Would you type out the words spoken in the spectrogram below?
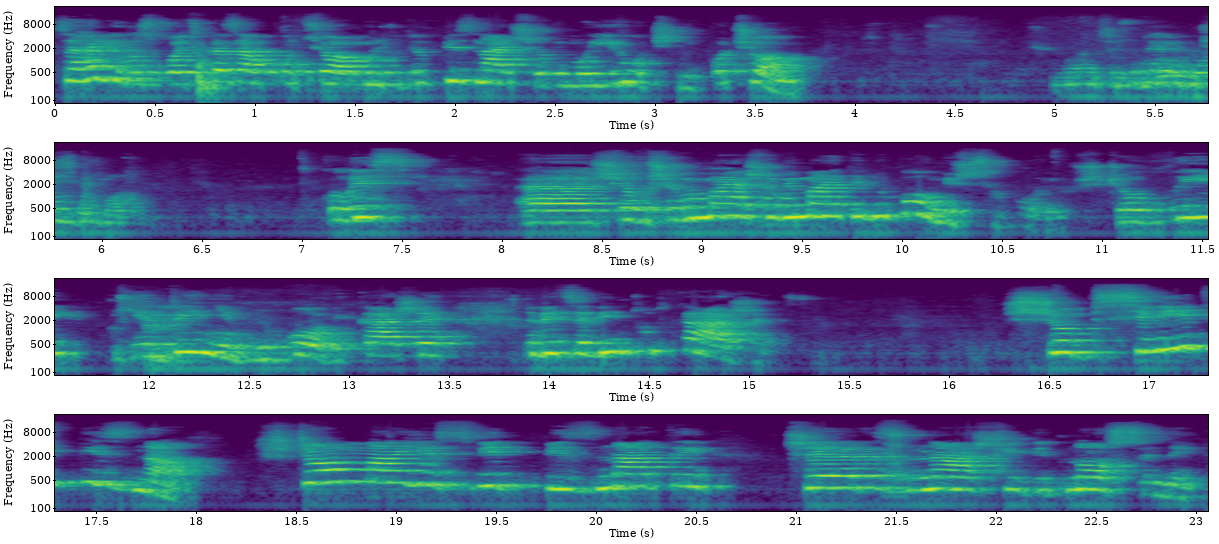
Взагалі Господь сказав по цьому, люди впізнають, що ви мої учні. По чому? Колись, е, що, що, ви маєте, що ви маєте любов між собою, що ви єдині в любові. Каже, дивіться, він тут каже, щоб світ пізнав. Що має світ пізнати через наші відносини,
